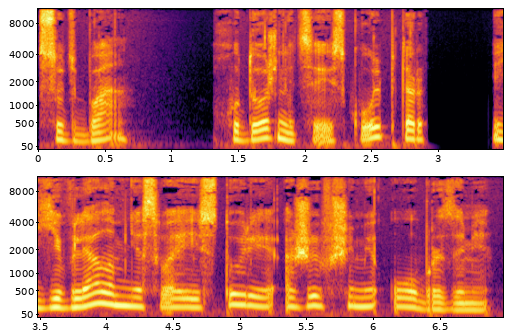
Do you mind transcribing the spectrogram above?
Судьба, художница и скульптор являла мне свои истории ожившими образами —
